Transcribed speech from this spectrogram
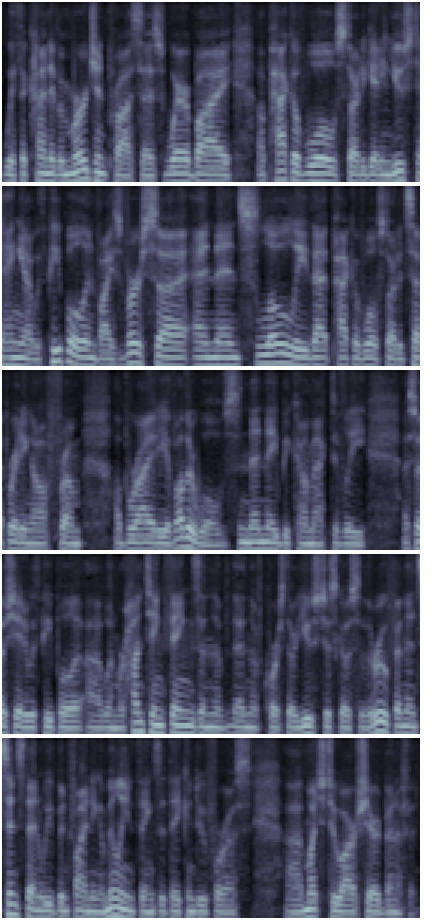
with a kind of emergent process whereby a pack of wolves started getting used to hanging out with people and vice versa. And then slowly that pack of wolves started separating off from a variety of other wolves. And then they become actively associated with people uh, when we're hunting things. And the, then, of course, their use just goes to the roof. And then since then, we've been finding a million things that they can do for us, uh, much to our shared benefit.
